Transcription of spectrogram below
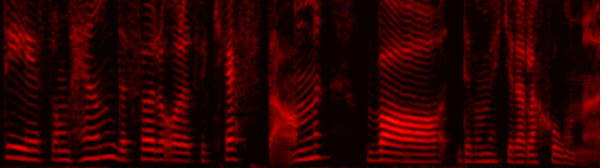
Det som hände förra året för kräftan var, det var mycket relationer.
